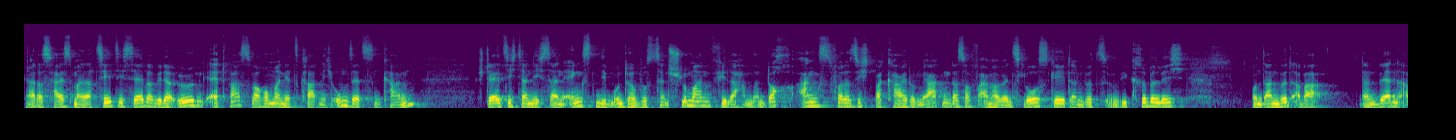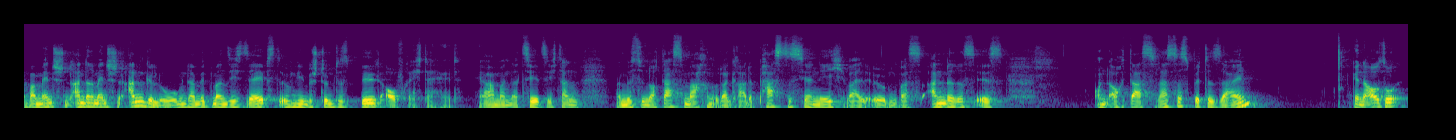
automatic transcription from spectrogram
Ja, das heißt, man erzählt sich selber wieder irgendetwas, warum man jetzt gerade nicht umsetzen kann, stellt sich dann nicht seinen Ängsten, die im Unterbewusstsein schlummern. Viele haben dann doch Angst vor der Sichtbarkeit und merken das auf einmal, wenn es losgeht, dann wird es irgendwie kribbelig. Und dann wird aber dann werden aber Menschen, andere Menschen angelogen, damit man sich selbst irgendwie ein bestimmtes Bild aufrechterhält. Ja, man erzählt sich dann, man müsste noch das machen oder gerade passt es ja nicht, weil irgendwas anderes ist. Und auch das, lass das bitte sein. Genauso,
